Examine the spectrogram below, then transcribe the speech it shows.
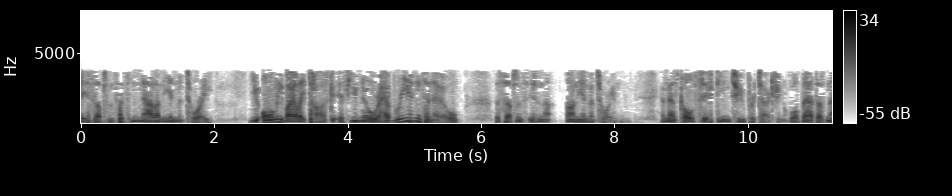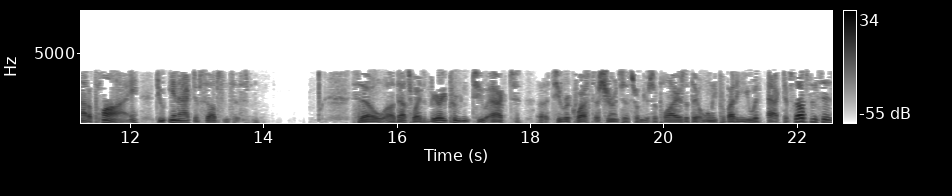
a substance that's not on the inventory, you only violate TSCA if you know or have reason to know the substance is not on the inventory. And that's called 15.2 protection. Well, that does not apply to inactive substances. So uh, that's why it's very prudent to act uh, to request assurances from your suppliers that they're only providing you with active substances,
